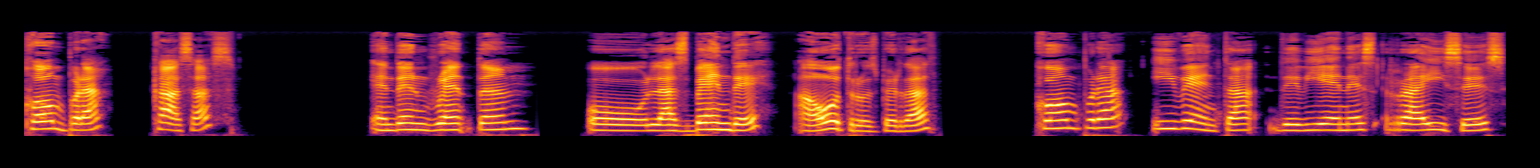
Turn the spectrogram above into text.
compra casas and then rent them o las vende a otros, ¿verdad? Compra y venta de bienes raíces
